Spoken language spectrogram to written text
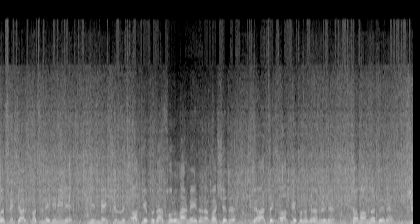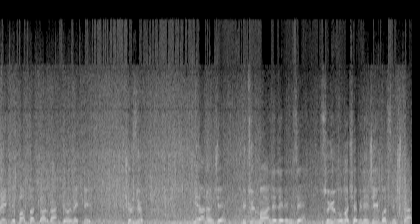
basınç artması nedeniyle 25 yıllık altyapıda sorunlar meydana başladı ve artık altyapının ömrünü tamamladığını sürekli patlaklardan görmekteyiz. Çözüm bir an önce bütün mahallelerimize suyun ulaşabileceği basınçta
